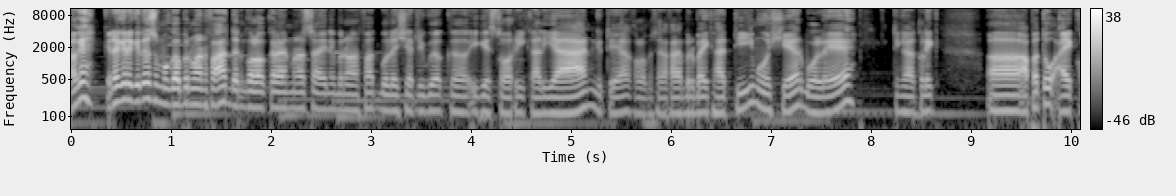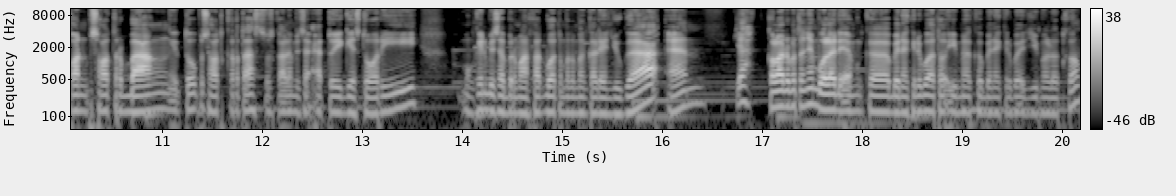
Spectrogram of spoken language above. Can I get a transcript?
Oke, kira-kira gitu semoga bermanfaat dan kalau kalian merasa ini bermanfaat boleh share juga ke IG story kalian gitu ya. Kalau misalnya kalian berbaik hati mau share boleh tinggal klik uh, apa tuh icon pesawat terbang itu pesawat kertas terus kalian bisa add to IG story. Mungkin bisa bermanfaat buat teman-teman kalian juga and ya kalau ada pertanyaan boleh DM ke benakirbo atau email ke benakirbo@gmail.com.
